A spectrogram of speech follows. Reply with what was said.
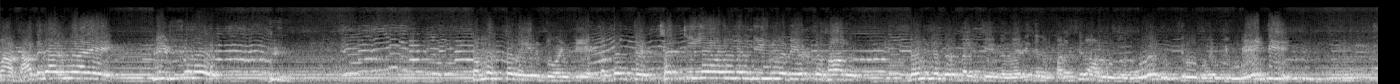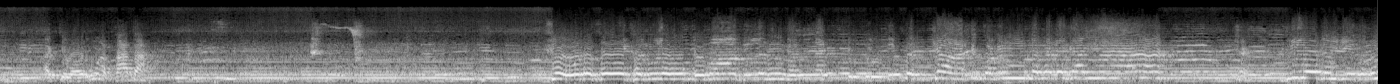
మా తాతగారు ఉన్నారే. భీష్ముడు సమస్తమైనటువంటి యొక్క పెద్ద చర్చలే ఉందండి ఇరువది యొక్క సారు దొంగ దొంగల చేత పరశురాముడు ఓడించినటువంటి మేటి. అట్టివాడు మా తాత. శూర కుమారులను గన్నట్టు కుంటి ప్రఖ్యాతి పడంబడగన్నా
